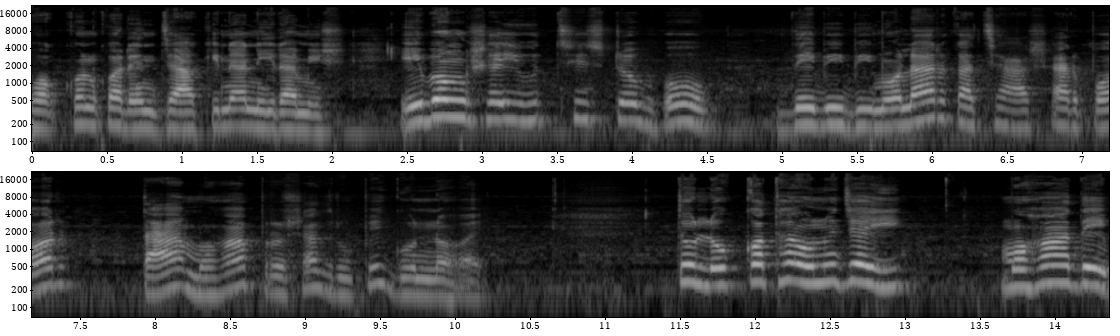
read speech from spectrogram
ভক্ষণ করেন যা কিনা নিরামিষ। এবং সেই উচ্ছিষ্ট ভোগ দেবী বিমলার কাছে আসার পর তা মহাপ্রসাদ রূপে গণ্য হয়। তো লোককথা অনুযায়ী মহাদেব,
